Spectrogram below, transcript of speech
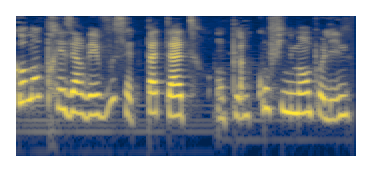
Comment préservez-vous cette patate en plein confinement, Pauline?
